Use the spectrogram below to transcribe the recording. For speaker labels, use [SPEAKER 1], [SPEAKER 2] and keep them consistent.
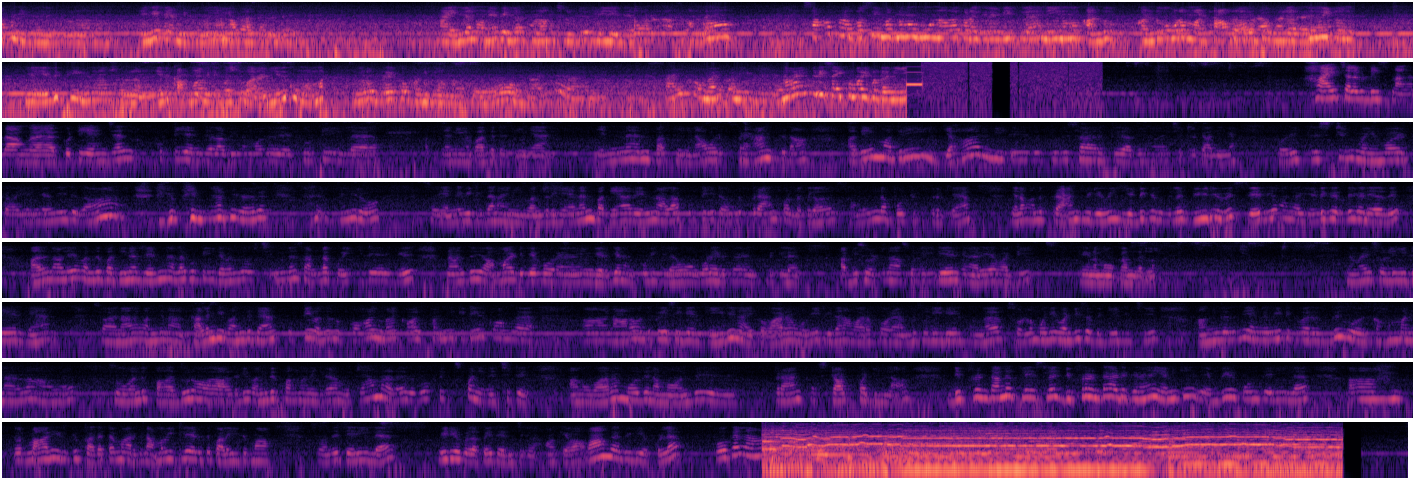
[SPEAKER 1] என்ன பண்ணிட்டு இருந்தேன்? எங்க கிளம்பிட்டு இருந்தேன் நான் பார்த்துக்கிட்டு நான் இல்லைன்னொடனே வெளில போலாம்னு சொல்லிட்டு வெளியே அப்புறம் சாப்பிட பசி மட்டுமா மூணு நாளா கிடக்குறேன் வீட்டுல நீ நம்ம கண்டு கண்டுக்க கூட மாட்டேன். உள்ள தூங்கிட்டு வந்து இல்ல எதுக்கு இதுன்னு சொல்ல எதுக்கு அம்மா வீட்டுக்கு ஃபர்ஸ்ட் வரேன் எதுக்கு உங்க அம்மா இவரோட பிரேக்கப் பண்ணிக்கலாமா அப்போ
[SPEAKER 2] சைக்கோ மாதிரி இருக்கேன்.
[SPEAKER 1] நான் எப்படி சைக்கோ மாதிரி பண்றேன் நீ?
[SPEAKER 3] ஹாய் செலகுட்டீஸ் நாங்கள் தான் அவங்க குட்டி ஏஞ்சல். குட்டி ஏஞ்சல் அப்படின்னும் போது குட்டி இல்லை அப்படிதான் நீங்கள் பார்த்துட்டு இருக்கீங்க. என்னன்னு பார்த்தீங்கன்னா ஒரு ப்ராங்க் தான். அதே மாதிரி யார் வீடு இது புதுசாக இருக்குது அப்படின்னு நினச்சிட்டு இருக்காதீங்க. ஒரே கிறிஸ்டின் மயமாக இருக்கா? எங்கள் வீடு தான் பின்னாடி வேறு பீரோ. ஸோ எங்கள் வீட்டுக்கு தான் நான் இன்றைக்கி வந்திருக்கேன். என்னன்னு பார்த்தீங்கன்னா ரெண்டு நாளாக குட்டிக்கிட்ட வந்து ப்ராங்க் பண்ணுறதுக்காக சண்டை போட்டுட்டு இருக்கேன் ஏன்னா வந்து ப்ராங்க் வீடியோவே எடுக்கிறது இல்லை வீடியோவே சரியாக நாங்கள் எடுக்கிறதே கிடையாது. அதனாலே வந்து பார்த்தீங்கன்னா ரெண்டு நாளாக குட்டிக்கிட்ட வந்து ஒரு சின்ன சண்டை போய்க்கிட்டே இருக்குது நான் வந்து அம்மாட்டுக்கே போகிறேன் இங்கே இருக்க எனக்கு பிடிக்கல. உன் கூட இருக்க எனக்கு பிடிக்கல. அப்படி சொல்லிட்டு நான் சொல்லிக்கிட்டே இருக்கேன் நிறைய வாட்டி. நீங்கள் நம்ம உட்காந்துடலாம் இந்த மாதிரி சொல்லிக்கிட்டே இருக்கேன். ஸோ அதனால் வந்து நான் கிளம்பி வந்துட்டேன். குட்டி வந்து கால் மேலே கால் பண்ணிக்கிட்டே இருக்காங்க. நானும் வந்து பேசிக்கிட்டே இருக்கேன். இரு நான் இப்போ வரேன். உங்கள் வீட்டுக்கு தான் நான் வரப்போகிறேன் அப்படின்னு சொல்லிகிட்டே இருக்காங்க. சொல்லும் போதே வண்டி சத்தம் கேட்டுச்சு. அங்கேருந்து எங்கள் வீட்டுக்கு வர்றது ஒரு கால் மணி நேரம் தான் ஆகும். ஸோ வந்து பா தூரம் ஆல்ரெடி வந்திருப்பாங்கன்னு நினைக்கிறேன். நம்ம கேமராவில் எதுவும் ஃபிக்ஸ் பண்ணி வச்சுட்டு அவங்க வரும்போது நம்ம வந்து ப்ராங்க் ஸ்டார்ட் பண்ணிடலாம். டிஃப்ரெண்ட்டான பிளேஸில் டிஃப்ரெண்ட்டாக எடுக்கிறேன். எனக்கே இது எப்படி இருக்கும்னு தெரியல. ஒரு மாதிரி இருக்குது பதட்டமாக இருக்குது நம்ம வீட்டிலே எடுத்து பழகிட்டுமா? ஸோ வந்து தெரியல. வீடியோக்குள்ளே போய் தெரிஞ்சுக்கலாம். ஓகேவா வாங்க வீடியோக்குள்ளே. போகலாம்.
